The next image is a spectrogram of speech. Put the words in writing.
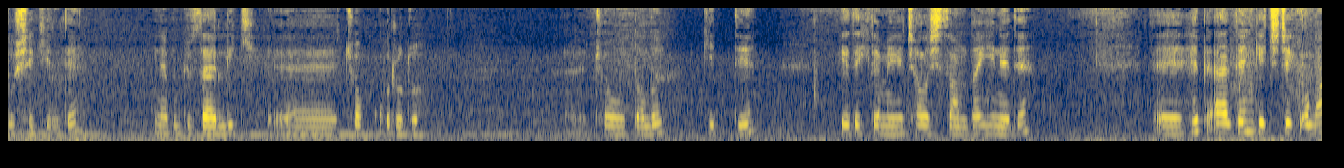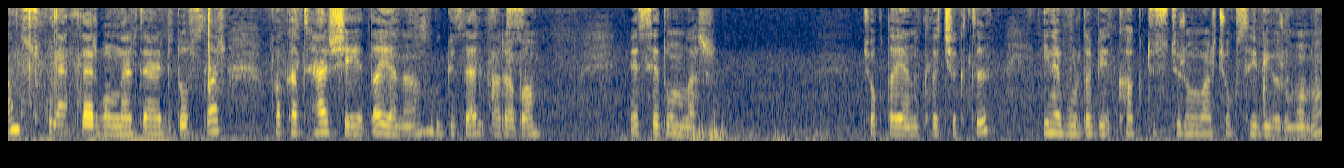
bu şekilde. Yine bu güzellik e, çok kurudu. E, çoğu dalı gitti. Yedeklemeye çalışsam da yine de e, hep elden geçecek olan sukulentler bunlar değerli dostlar. Fakat her şeye dayanan bu güzel arabam ve sedumlar. Çok dayanıklı çıktı. Yine burada bir kaktüs türüm var. Çok seviyorum onu.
